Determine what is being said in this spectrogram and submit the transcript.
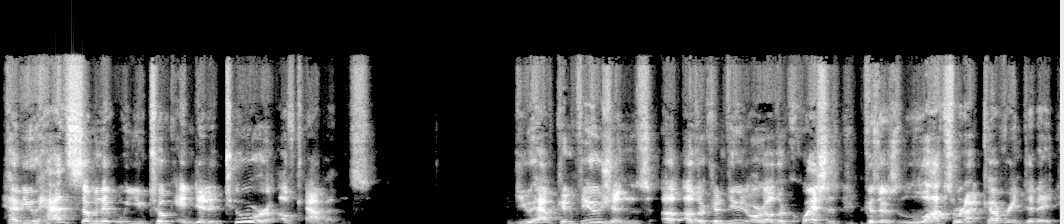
Have you had someone that you took and did a tour of cabins? Do you have confusions, uh, other confusion, or other questions? Because there's lots we're not covering today.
